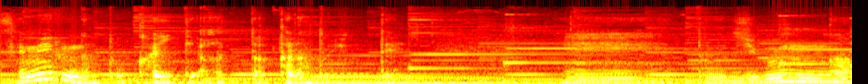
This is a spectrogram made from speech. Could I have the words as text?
責めるなと書いてあったからといって、えーと、自分が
